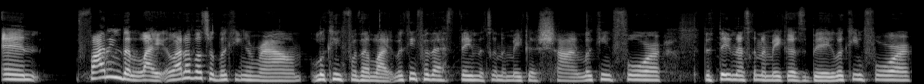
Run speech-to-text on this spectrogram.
and finding the light. A lot of us are looking around, looking for the light, looking for that thing that's going to make us shine, looking for the thing that's going to make us big, looking for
